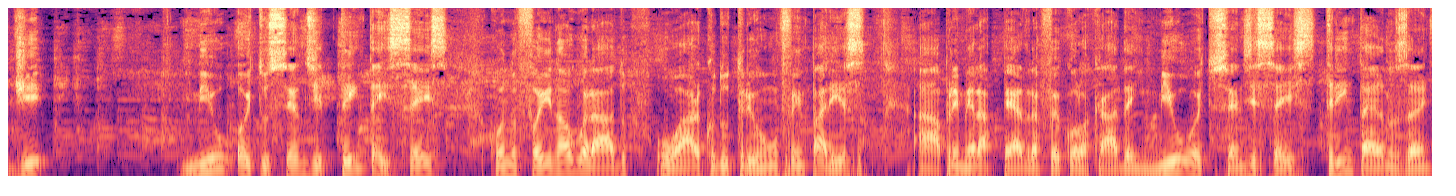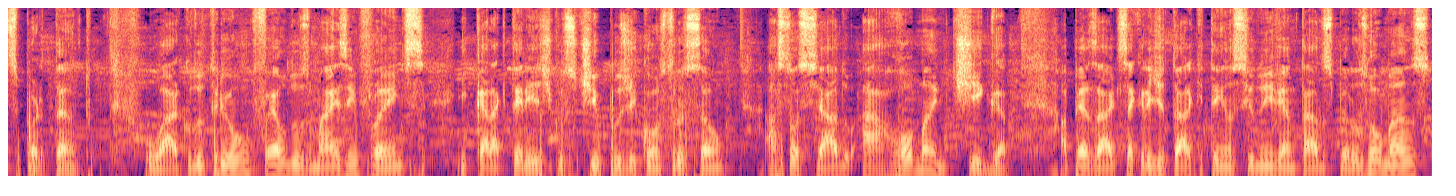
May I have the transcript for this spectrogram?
de 1836, quando foi inaugurado o Arco do Triunfo em Paris. A primeira pedra foi colocada em 1806, 30 anos antes, portanto. O Arco do Triunfo é um dos mais influentes e característicos tipos de construção associado à Roma antiga. Apesar de se acreditar que tenham sido inventados pelos romanos,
